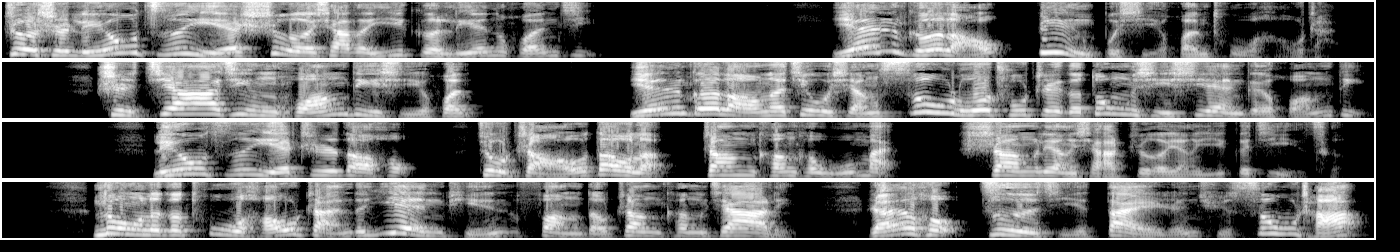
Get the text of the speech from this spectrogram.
这是刘子野设下的一个连环计。严阁老并不喜欢兔毫斩，是嘉靖皇帝喜欢。严阁老呢就想搜罗出这个东西献给皇帝。刘子野知道后，就找到了张康和吴迈，商量下这样一个计策，弄了个兔毫斩的赝品放到张康家里，然后自己带人去搜查，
